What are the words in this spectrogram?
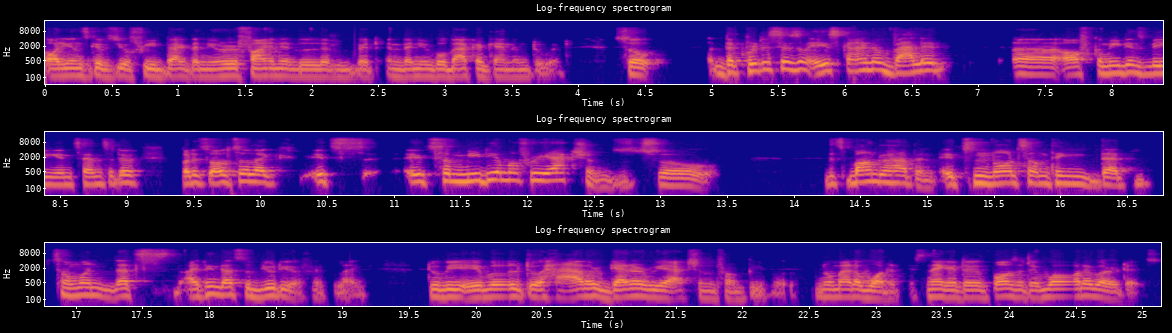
audience gives you feedback then you refine it a little bit and then you go back again and do it. So the criticism is kind of valid uh, of comedians being insensitive but it's also like it's it's a medium of reactions. So it's bound to happen. It's not something that someone that's i think that's the beauty of it. Like to be able to have or get a reaction from people, no matter what it is negative, positive, whatever it is.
